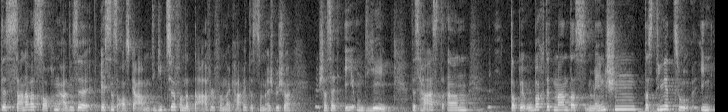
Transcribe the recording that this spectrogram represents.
das sind aber Sachen, auch diese Essensausgaben, die gibt es ja von der Tafel, von der Caritas zum Beispiel schon, schon seit eh und je. Das heißt, ähm, da beobachtet man, dass Menschen, dass Dinge zu, in,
